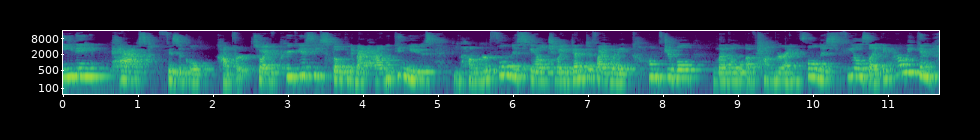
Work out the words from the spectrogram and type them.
eating past physical comfort. So I've previously spoken about how we can use the hunger fullness scale to identify what a comfortable level of hunger and fullness feels like and how we can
